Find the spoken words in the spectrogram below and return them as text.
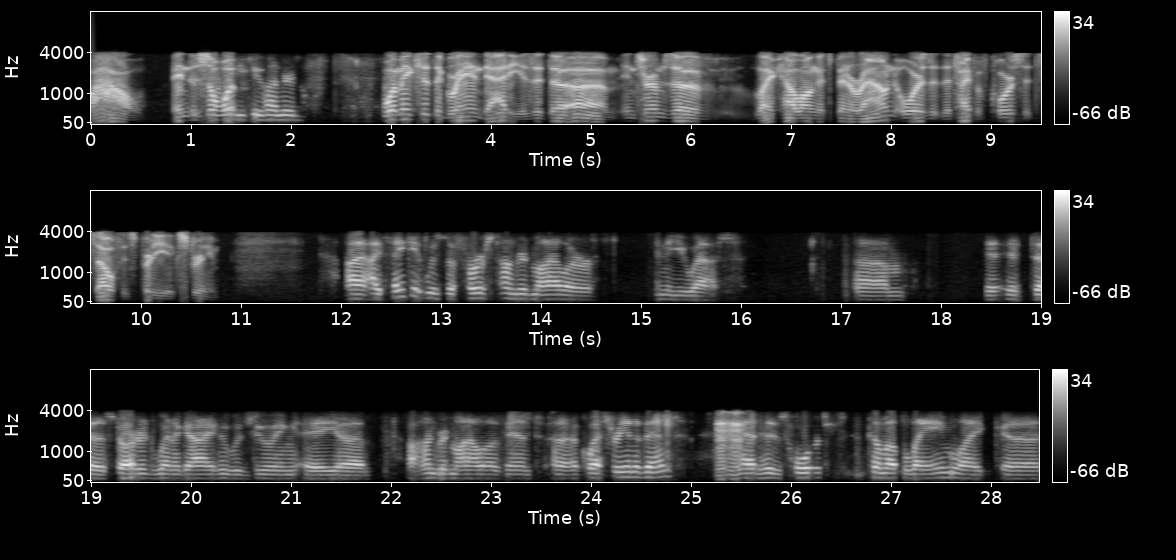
Wow. And so what 4,200 what makes it the granddaddy? Is it the um in terms of like how long it's been around or is it the type of course itself is pretty extreme? I, I think it was the first hundred miler in the U.S. Um, it it uh, started when a guy who was doing a uh, a hundred mile event, uh, equestrian event, Mhm. had his horse come up lame, like uh,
